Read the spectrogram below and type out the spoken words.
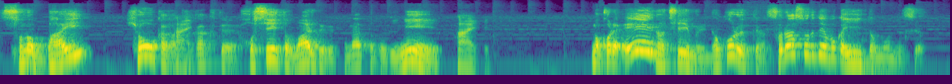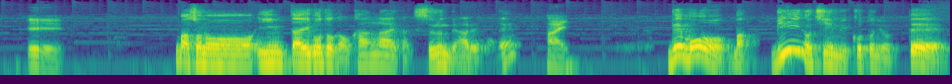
その倍評価が高くて欲しいと思われてるってなった時に、はいまあ、これ A のチームに残るっていうのはそれはそれで僕はいいと思うんですよ。A まあその引退後とかを考えたりするんであればね。はい。でも、まあ、B のチーム行くことによって、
